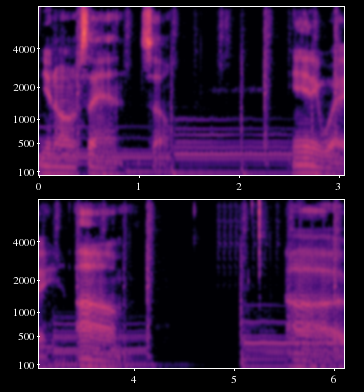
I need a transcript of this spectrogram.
You know what I'm saying? So, anyway, um, uh,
